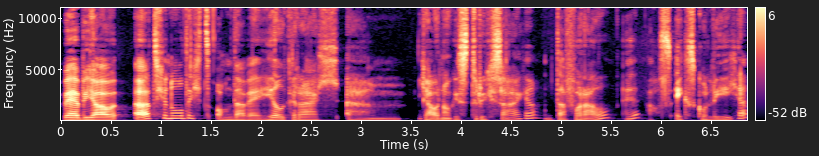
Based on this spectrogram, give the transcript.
wij hebben jou uitgenodigd omdat wij heel graag ehm, jou nog eens terugzagen. Dat vooral, hè, als ex-collega.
